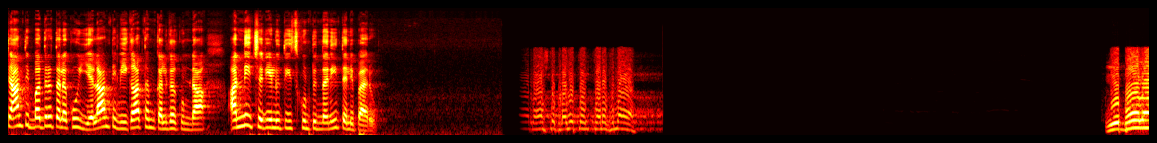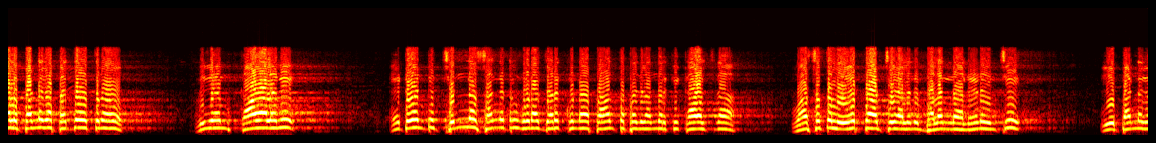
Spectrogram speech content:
శాంతి భద్రతలకు ఎలాంటి విఘాతం కలగకుండా అన్ని చర్యలు తీసుకుంటుందని తెలిపారు. రాష్ట్ర ప్రభుత్వం తరఫున ఈ బోనాల పండుగ పెద్ద ఎత్తున విజయం కావాలని ఎటువంటి చిన్న సంఘటన కూడా జరగకుండా ప్రాంత ప్రజలందరికీ కావాల్సిన వసతులు ఏర్పాటు చేయాలని బలంగా నిర్ణయించి ఈ పండుగ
